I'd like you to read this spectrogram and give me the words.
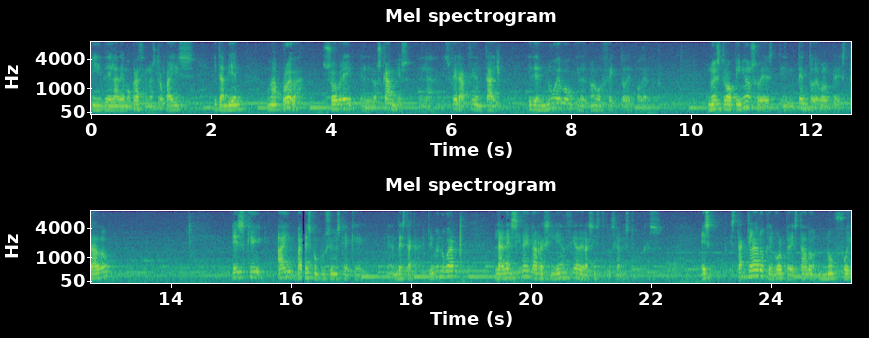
y de la democracia en nuestro país y también una prueba sobre los cambios en la esfera occidental y del nuevo y del nuevo efecto del poder duro. Nuestra opinión sobre este intento de golpe de Estado es que hay varias conclusiones que hay que destacar. En primer lugar, la densidad y la resiliencia de las instituciones turcas. Es Está claro que el golpe de Estado no fue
